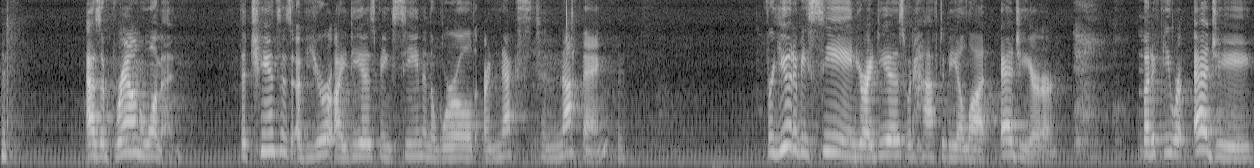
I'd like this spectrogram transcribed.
as a brown woman, the chances of your ideas being seen in the world are next to nothing. For you to be seen, your ideas would have to be a lot edgier but if you were edgy,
